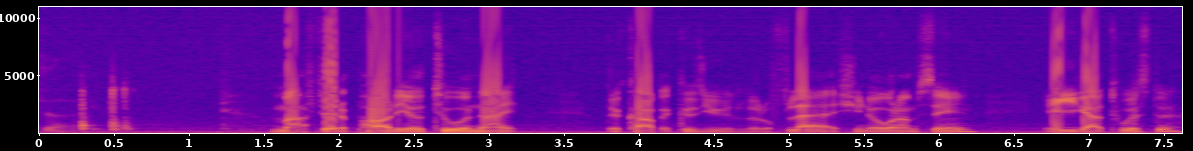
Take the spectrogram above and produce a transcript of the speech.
the? Might fit a party or two a night. The carpet could use a little flash, you know what I'm saying? Hey, you got Twister?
